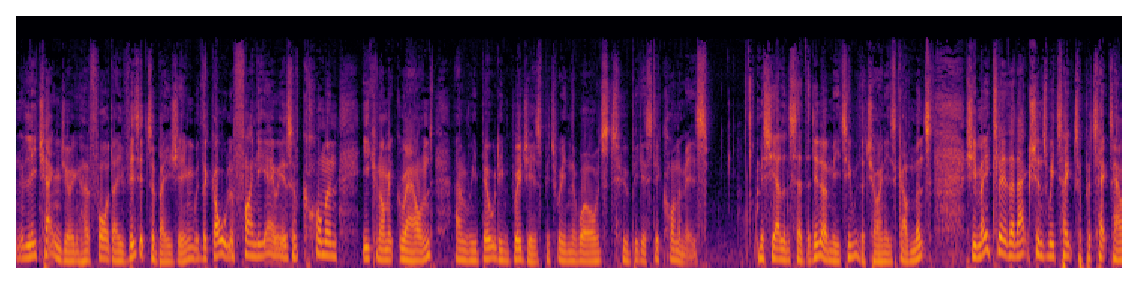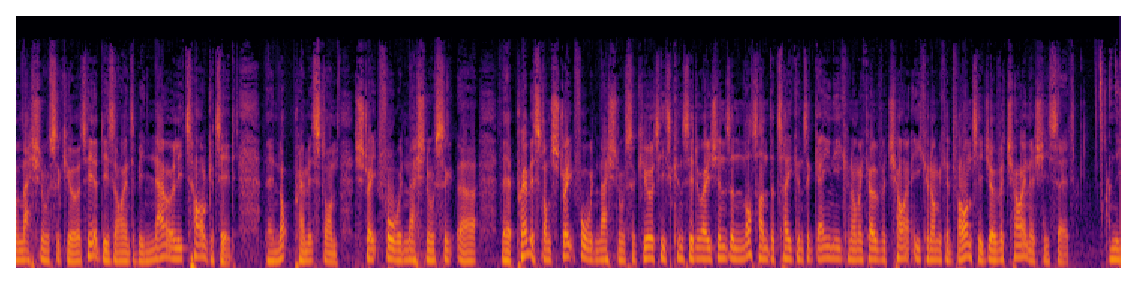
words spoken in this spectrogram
Li Qiang during her four day visit to Beijing with the goal of finding areas of common economic ground and rebuilding bridges between the world's two biggest economies. Ms. Yellen said that in her meeting with the Chinese government, she made clear that actions we take to protect our national security are designed to be narrowly targeted. They're not premised on straightforward national. Uh, they're premised on straightforward national security considerations and not undertaken to gain economic over China, economic advantage over China. She said. And the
